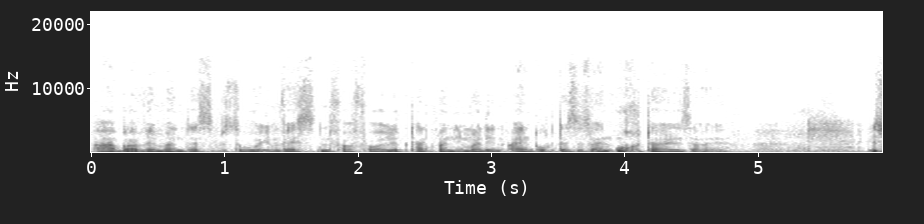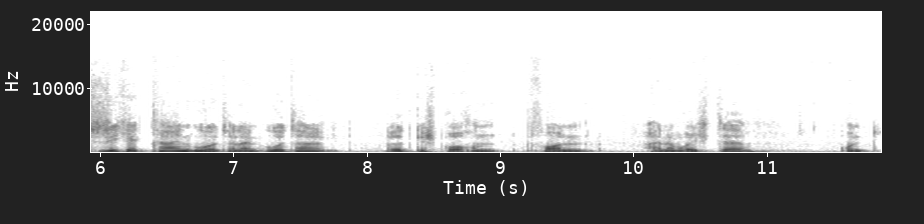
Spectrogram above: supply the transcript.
aber wenn man das so im Westen verfolgt, hat man immer den Eindruck, dass es ein Urteil sei. Es ist sicher kein Urteil. Ein Urteil wird gesprochen von einem Richter und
